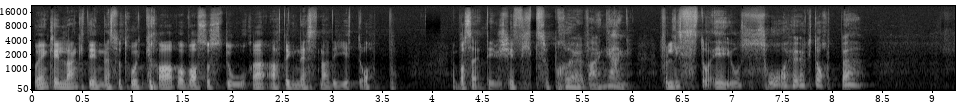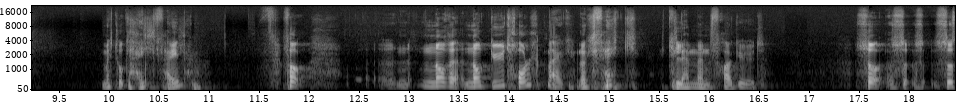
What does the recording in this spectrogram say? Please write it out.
Og egentlig Langt inne så tror jeg kravene var så store at jeg nesten hadde gitt opp. Jeg bare sa, Det er jo ikke vits å prøve engang, for lista er jo så høyt oppe. Men jeg tok helt feil. For når, når Gud holdt meg, når jeg fikk klemmen fra Gud så, så, så,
